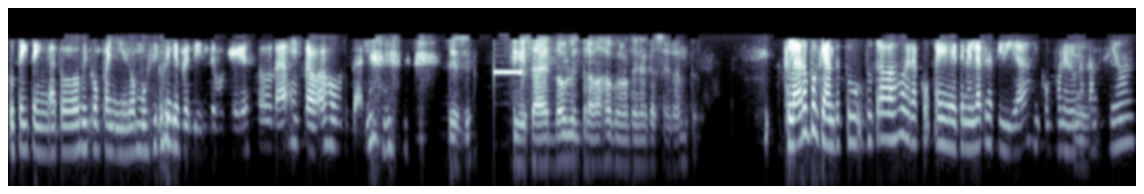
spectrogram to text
usted tenga a todos mis compañeros músicos independientes, porque eso da un trabajo brutal. Sí, sí. Y quizás es doble el trabajo que uno tenía que hacer antes. Claro, porque antes tu, tu trabajo era eh, tener la creatividad y componer una canción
